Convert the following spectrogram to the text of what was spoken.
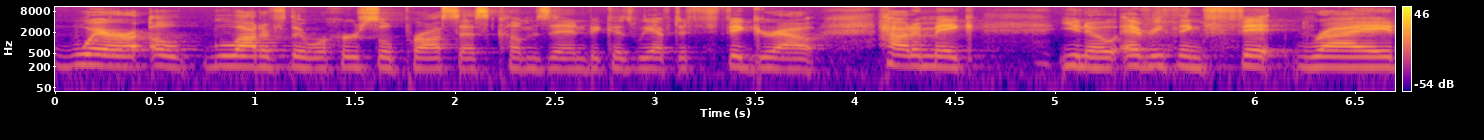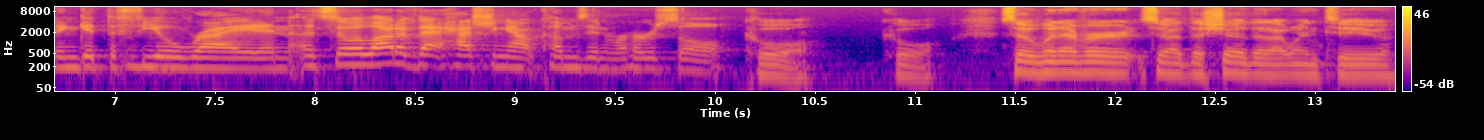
where a lot of the rehearsal process comes in because we have to figure out how to make you know everything fit right and get the feel right and, and so a lot of that hashing out comes in rehearsal Cool. Cool. So whenever so at the show that I went to,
